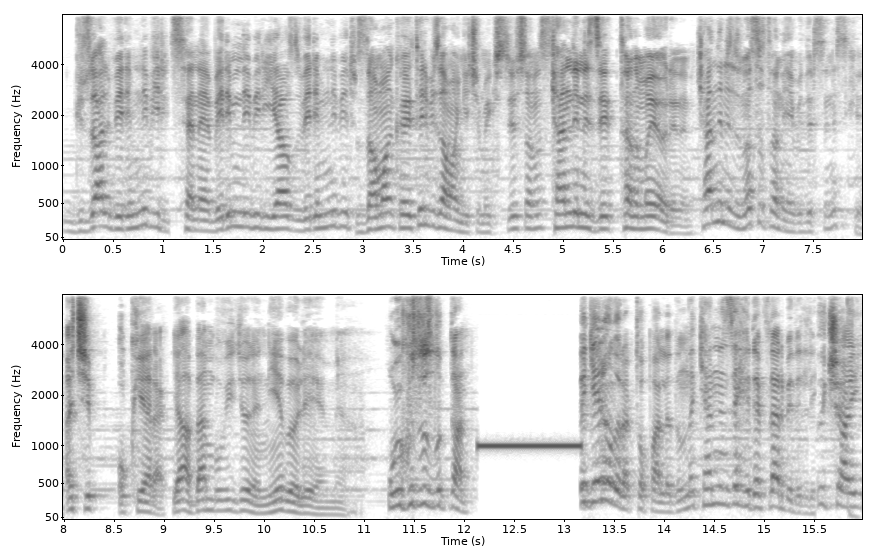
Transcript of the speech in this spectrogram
güzel, verimli bir sene, verimli bir yaz, verimli bir zaman, kaliteli bir zaman geçirmek istiyorsanız kendinizi tanımayı öğrenin. Kendinizi nasıl tanıyabilirsiniz ki? Açıp okuyarak. Ya ben bu videoda niye böyleyim ya? Uykusuzluktan. Ve genel olarak toparladığında kendinize hedefler belirleyin. 3 ay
